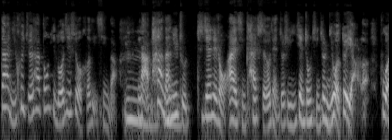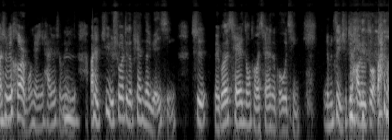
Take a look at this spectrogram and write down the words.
但是你会觉得它东西逻辑是有合理性的。嗯，哪怕男女主之间这种爱情开始的有点就是一见钟情，就是你我对眼了，不管是因为荷尔蒙原因还是什么原因，嗯而且据说这个片子的原型是美国的前任总统和前任的国务卿，你们自己去对号入座吧。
